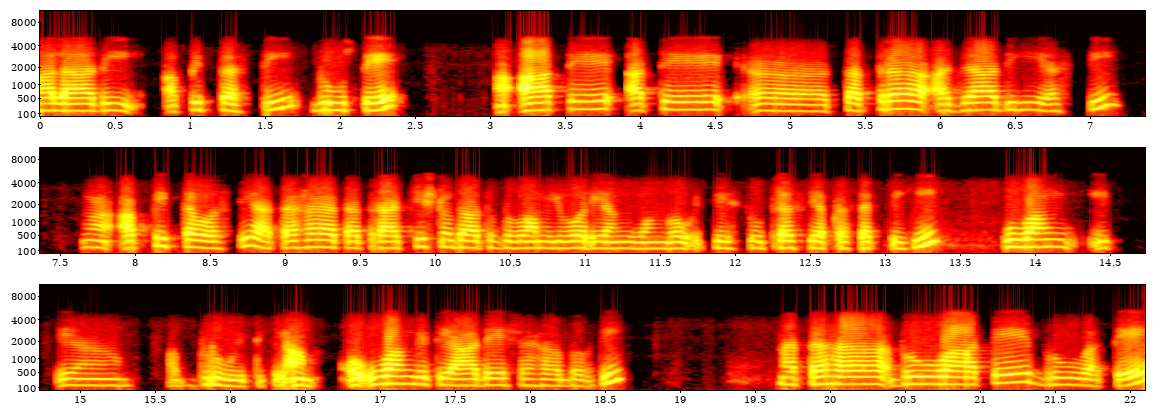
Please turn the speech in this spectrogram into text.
हलादि अपित् अस्ति भ्रूते आते अते तत्र अजादिः अस्ति अपित्तौ अस्ति। अतः तत्र अचिष्णुधातुभुवां युवर्यङ् वङ्गौ इति सूत्रस्य प्रसक्तिः। उवङ् ब्रू इति किल, आम् उवङ् इति आदेशः भवति। अतः ब्रूवाते, ब्रूवते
